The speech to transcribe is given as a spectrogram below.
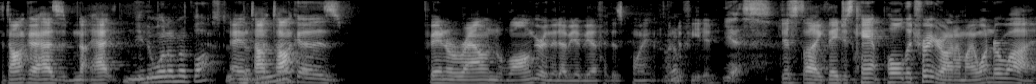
Tatanka has not had, Neither one of them have lost. and WWE. Tatanka has been around longer in the WWF at this point, undefeated. Yes. Just like they just can't pull the trigger on him. I wonder why.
